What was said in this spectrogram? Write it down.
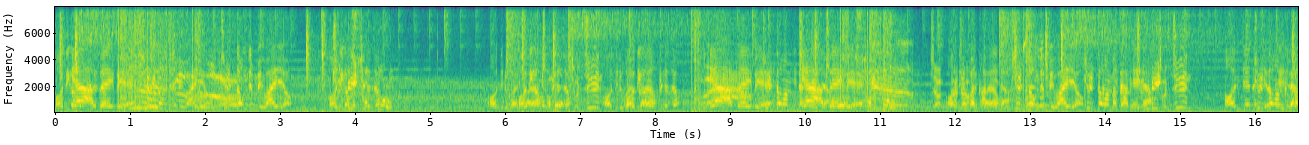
어디가 야, 목표죠? 베이비. 출동 준비 완료. 출동 준비 완료. 어디가 준비 목표죠? 속보로 어디로 갈까요? 어디가 목표죠? 전진! 어디로 갈까요? 목표죠? 야, 베이비. 출동합니다, 야, 베이비. 속보로 자 어디로 가자 갈까요? 출동 준비 완료. 출동합니다, 대장. 준비 전진 언제든 출동합니다,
